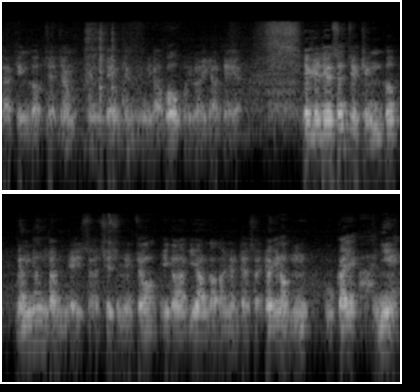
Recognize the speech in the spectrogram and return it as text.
자, 긴급 재정 경제 명령이라고 우리가 이야기해요. 여기에 대해서 이제 긴급 명령이라는 게 있어. 76조 1항 2항과 관련돼서 여기는 국가의 안위에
